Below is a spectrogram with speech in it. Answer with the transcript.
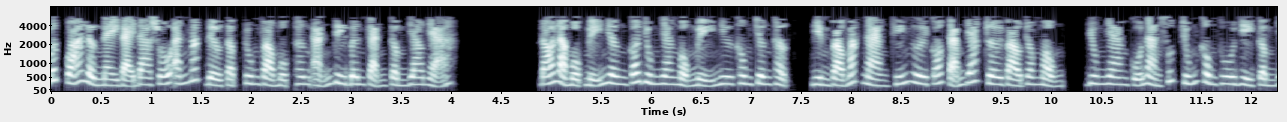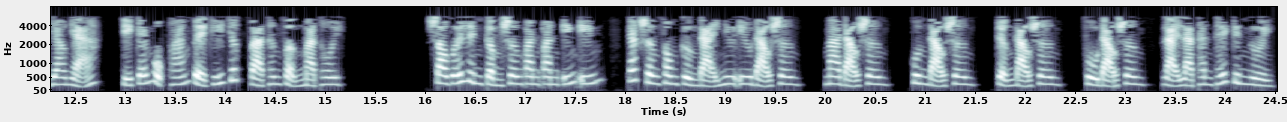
bất quá lần này đại đa số ánh mắt đều tập trung vào một thân ảnh đi bên cạnh cầm dao nhã. Đó là một mỹ nhân có dung nhan mộng mị như không chân thật, nhìn vào mắt nàng khiến ngươi có cảm giác rơi vào trong mộng, dung nhan của nàng xuất chúng không thua gì cầm dao nhã, chỉ kém một thoáng về khí chất và thân phận mà thôi. So với Linh cầm sơn oanh oanh yến yến, các sơn phong cường đại như yêu đạo sơn, ma đạo sơn, quân đạo sơn, trận đạo sơn, phù đạo sơn, lại là thanh thế kinh người,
